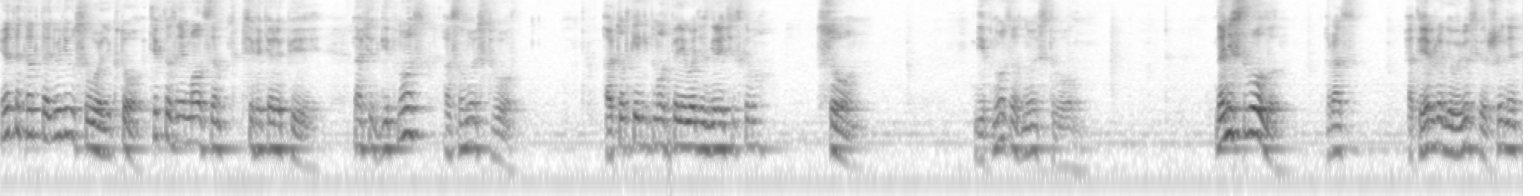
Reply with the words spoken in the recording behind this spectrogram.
Это как-то люди усвоили. Кто? Те, кто занимался психотерапией. Значит, гипноз – основной ствол. А кто такой гипноз в переводе с греческого? Сон. Гипноз – основной ствол. Да не ствол, Раз. Это я уже говорю с вершины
